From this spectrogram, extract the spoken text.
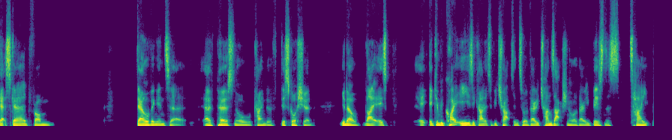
get scared from delving into a personal kind of discussion. You know, like it's it, it can be quite easy, kind of, to be trapped into a very transactional, a very business type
